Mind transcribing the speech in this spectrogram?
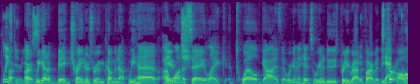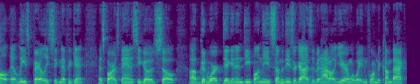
Please do. All yes. right, we got a big trainers room coming up. We have, I want to say, like twelve guys that we're going to hit. So we're going to do these pretty rapid fire, but these are Exactly all at least fairly significant as far as fantasy goes. So uh, good work digging in deep on these. Some of these are guys that have been out all year, and we're waiting for them to come back.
